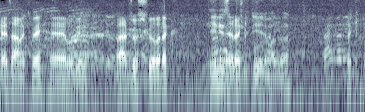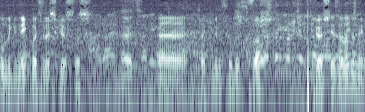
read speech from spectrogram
Evet Ahmet Bey, e, bugün Vercoşku olarak Deniz Gücü rakip diyelim adını. Rakip Bul Ligi'nde ilk maçında çıkıyorsunuz. Evet. E, rakibiniz Hıdır Spor. Görüşlerinizi alabilir miyim?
